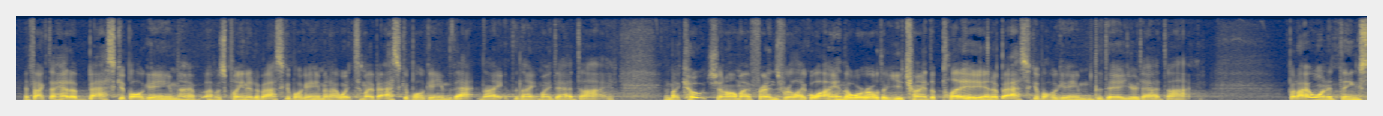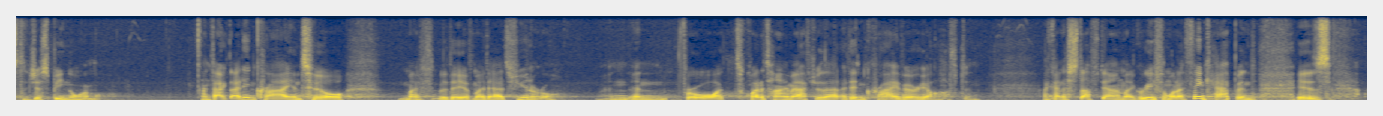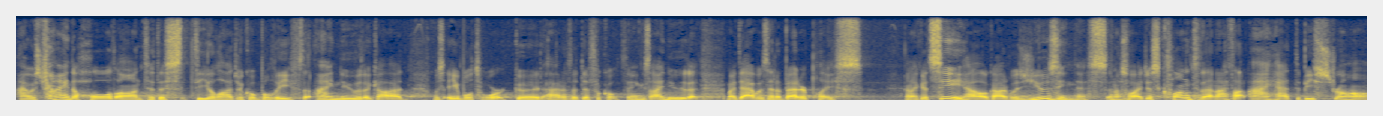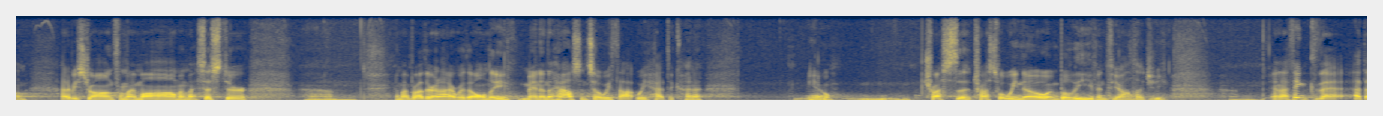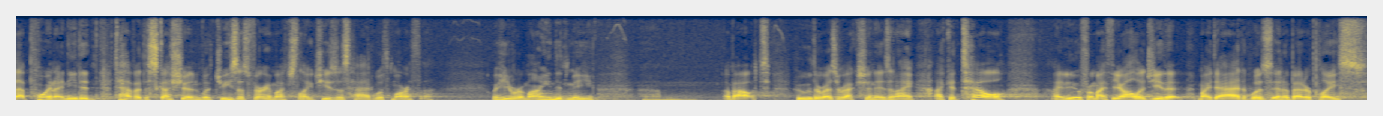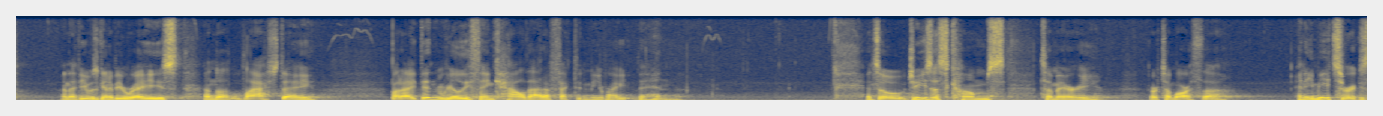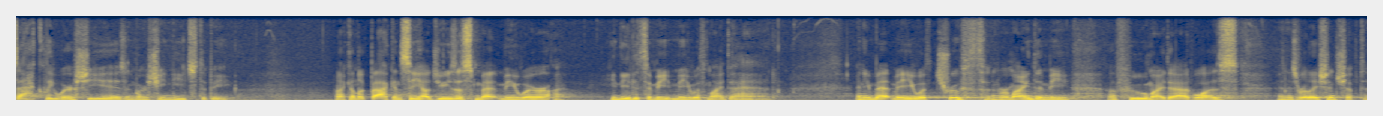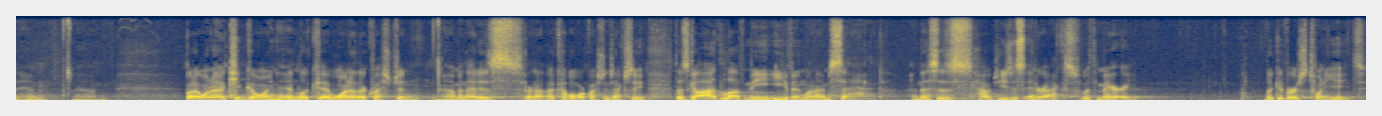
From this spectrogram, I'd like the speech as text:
In fact, I had a basketball game. I, was playing at a basketball game, and I went to my basketball game that night, the night my dad died. And my coach and all my friends were like, Why in the world are you trying to play in a basketball game the day your dad died? But I wanted things to just be normal. In fact, I didn't cry until my, the day of my dad's funeral. And, and for what, quite a time after that, I didn't cry very often. I kind of stuffed down my grief. And what I think happened is I was trying to hold on to this theological belief that I knew that God was able to work good out of the difficult things. I knew that my dad was in a better place. And I could see how God was using this. And so I just clung to that. And I thought I had to be strong. I had to be strong for my mom and my sister. Um, and my brother and I were the only men in the house. And so we thought we had to kind of, you know, trust, the, trust what we know and believe in theology. And I think that at that point, I needed to have a discussion with Jesus, very much like Jesus had with Martha, where he reminded me um, about who the resurrection is. And I, I could tell, I knew from my theology that my dad was in a better place and that he was going to be raised on the last day. But I didn't really think how that affected me right then. And so Jesus comes to Mary or to Martha and he meets her exactly where she is and where she needs to be. And I can look back and see how Jesus met me where he needed to meet me with my dad. And he met me with truth and reminded me of who my dad was and his relationship to him. Um, but I want to keep going and look at one other question, um, and that is, or not, a couple more questions actually. Does God love me even when I'm sad? And this is how Jesus interacts with Mary. Look at verse 28.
